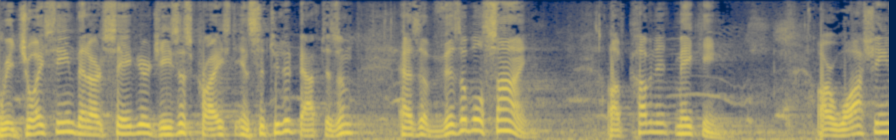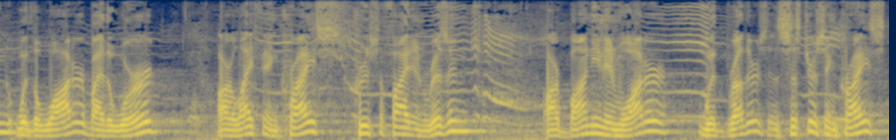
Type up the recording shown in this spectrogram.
rejoicing that our Savior Jesus Christ instituted baptism as a visible sign of covenant making, our washing with the water by the word, our life in Christ, crucified and risen, our bonding in water with brothers and sisters in Christ,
